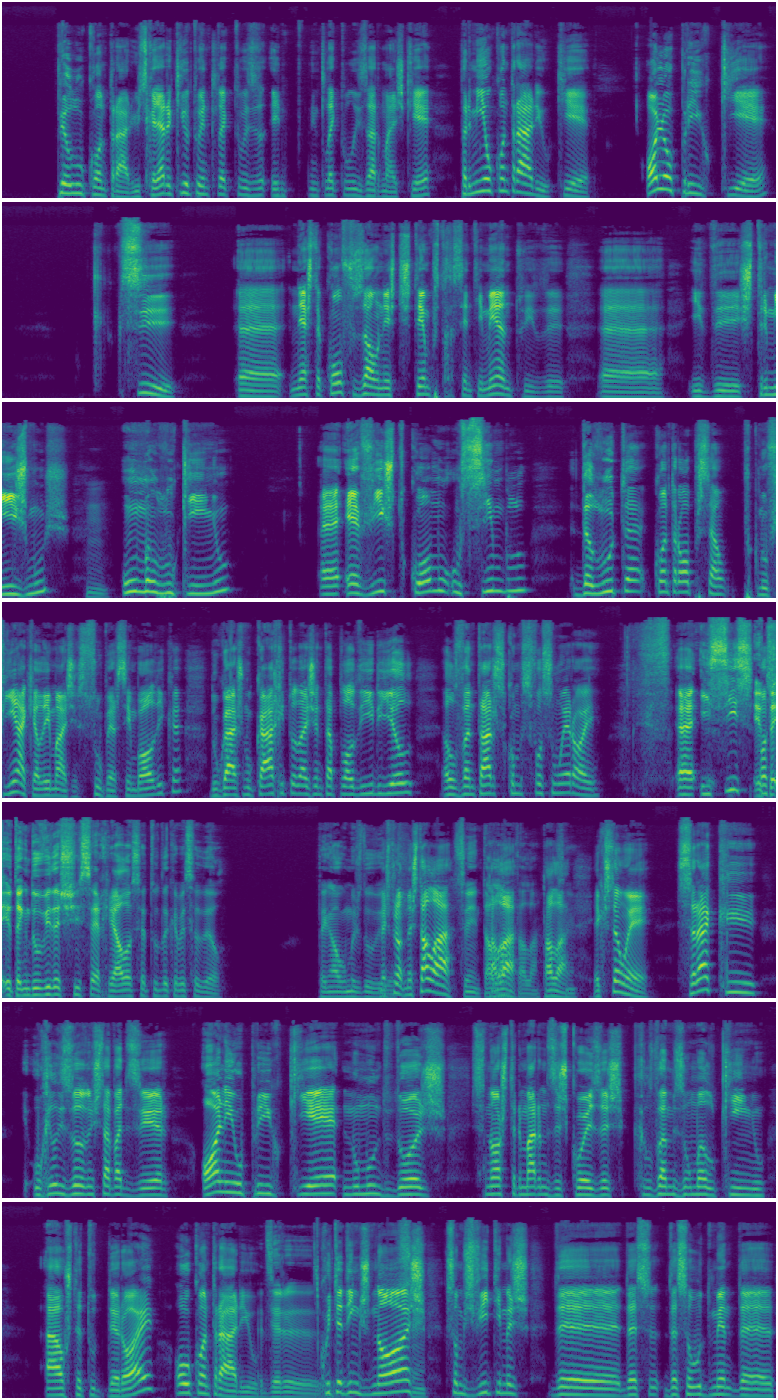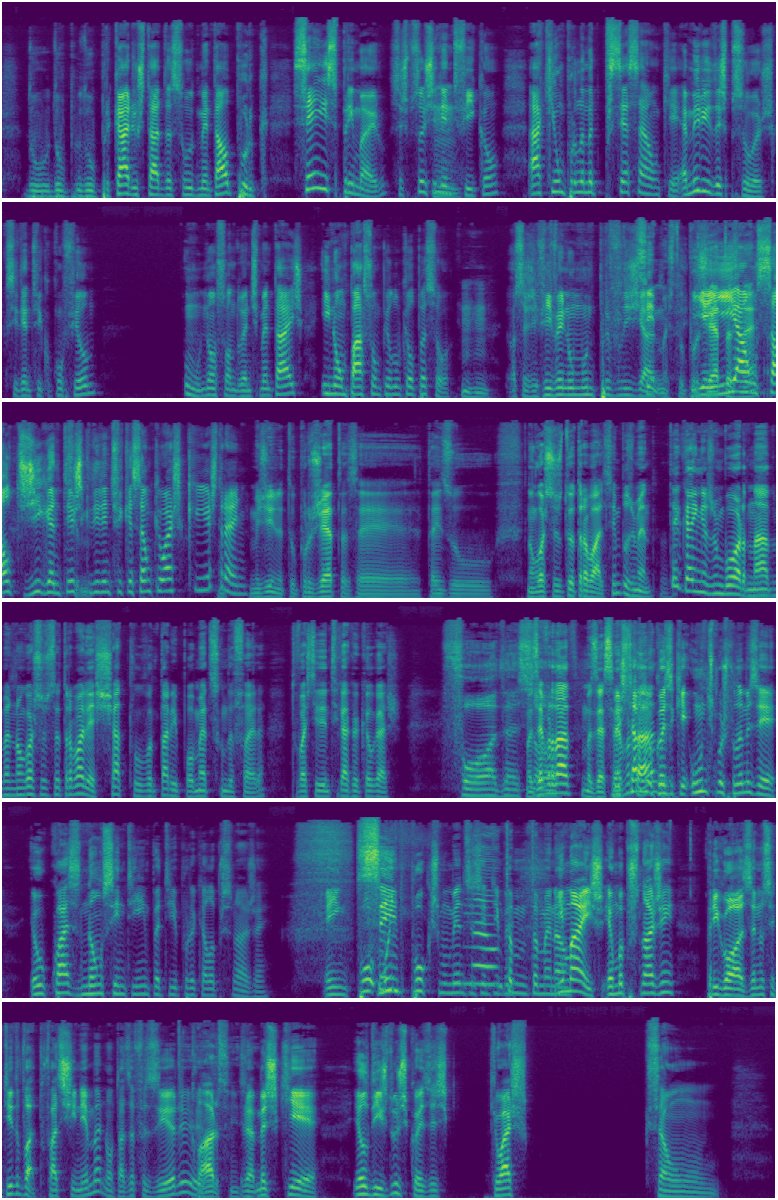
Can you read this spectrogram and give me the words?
pelo contrário? E se calhar aqui eu estou a intelectualiza- in- intelectualizar mais, que é, para mim é o contrário, que é, olha o perigo que é que se ah, nesta confusão, nestes tempos de ressentimento e de, ah, e de extremismos, Hum. um maluquinho ah, é visto como o símbolo da luta contra a opressão. Porque no fim há aquela imagem super simbólica do gajo no carro e toda a gente a aplaudir e ele a levantar-se como se fosse um herói. Ah, e se isso. Eu, te- eu tenho dúvidas se isso é real ou se é tudo da cabeça dele. Tenho algumas dúvidas. Mas pronto, mas está lá. Sim, está Está lá, está lá. está lá. Sim. A questão é: será que o realizador nos estava a dizer olhem o perigo que é no mundo de hoje se nós tremarmos as coisas que levamos um maluquinho ao estatuto de herói? Ou o contrário? A dizer. eh, Coitadinhos de nós Sim. que somos vítimas de- da, da saúde da- do, do- do precário estado da saúde mental, porque se é isso primeiro, se as pessoas se Hum. identificam, há aqui um problema de percepção, que é a maioria das pessoas que se identificam com o filme, um, não são doentes mentais e não passam pelo que ele passou. uhum. Ou seja, vivem num mundo privilegiado. Sim, mas tu e projetas, aí há né? um salto gigantesco de identificação que eu acho que é estranho. Imagina, tu projetas, é, tens o. Não gostas do teu trabalho, simplesmente. Até ganhas um bom ordenado, mas não gostas do teu trabalho, é chato levantar e ir para o método segunda-feira, tu vais te identificar com aquele gajo. Foda-se. Mas é verdade, mas essa Mas é sabe verdade. uma coisa que é, um dos meus problemas é eu quase não senti empatia por aquela personagem. Em pou- Sim. muito poucos momentos eu Não, senti empatia. tam- também não. E mais, é uma personagem perigosa no sentido, vá, tu fazes cinema, não estás a fazer, Claro, sim. sim. mas que é, ele diz duas coisas que eu acho que são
